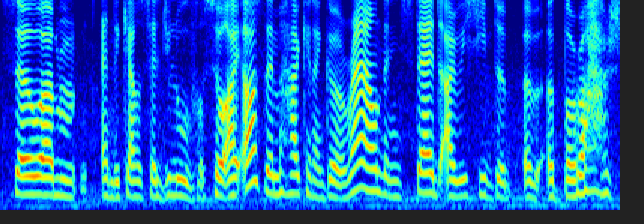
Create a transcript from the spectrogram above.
So um, and the Carrousel du Louvre. So I asked them how can I go around, and instead I received a, a, a barrage,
